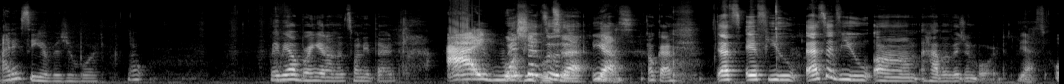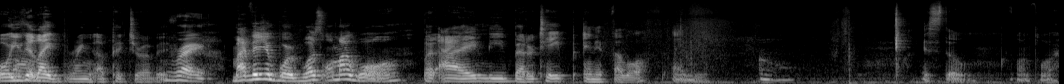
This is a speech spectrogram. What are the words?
I didn't see your vision board. Nope. Maybe I'll bring it on the 23rd. I want We should do to. that. Yes. Yes. Okay. That's if you. That's if you um have a vision board. Yes. Or you could like bring a picture of it. Right. My vision board was on my wall, but I need better tape and it fell off and it's still on the floor.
